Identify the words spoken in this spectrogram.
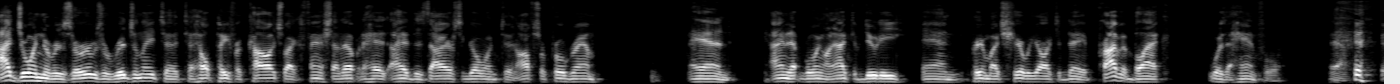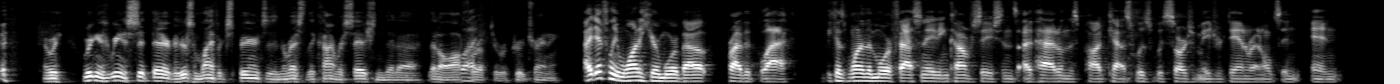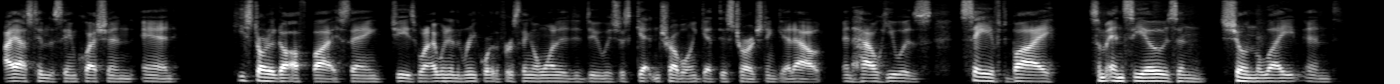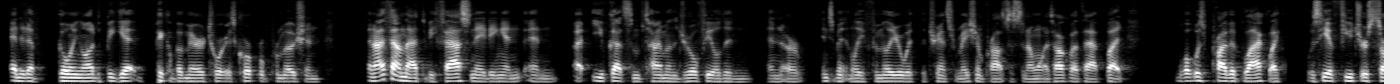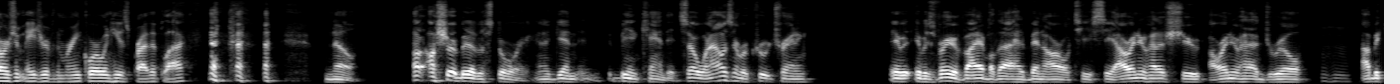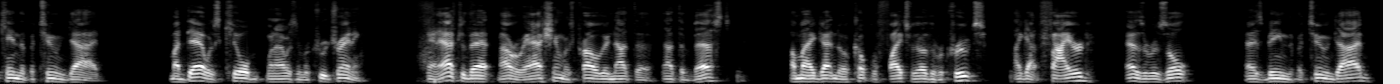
I joined the reserves originally to, to help pay for college so I could finish that up. And I had I had desires to go into an officer program. And I ended up going on active duty and pretty much here we are today. Private Black was a handful. Yeah. and we, we can we can sit there because there's some life experiences in the rest of the conversation that uh that I'll offer up to recruit training. I definitely want to hear more about Private Black because one of the more fascinating conversations I've had on this podcast was with Sergeant Major Dan Reynolds and and I asked him the same question and he started off by saying, geez, when I went in the Marine Corps, the first thing I wanted to do was just get in trouble and get discharged and get out. And how he was saved by some NCOs and shown the light and ended up going on to be get, pick up a meritorious corporal promotion. And I found that to be fascinating. And, and uh, you've got some time on the drill field and, and are intimately familiar with the transformation process. And I want to talk about that. But what was Private Black like? Was he a future sergeant major of the Marine Corps when he was Private Black? no. I'll, I'll, share a bit of a story. And again, being candid. So when I was in recruit training, it, it was very valuable that I had been ROTC. I already knew how to shoot. I already knew how to drill. Mm-hmm. I became the platoon guide. My dad was killed when I was in recruit training. And after that, my reaction was probably not the not the best. I might have gotten into a couple of fights with other recruits. I got fired as a result as being the platoon guide.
